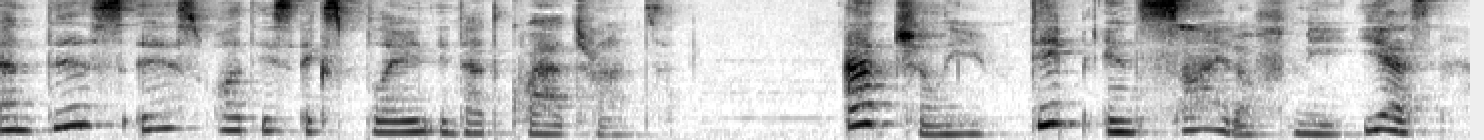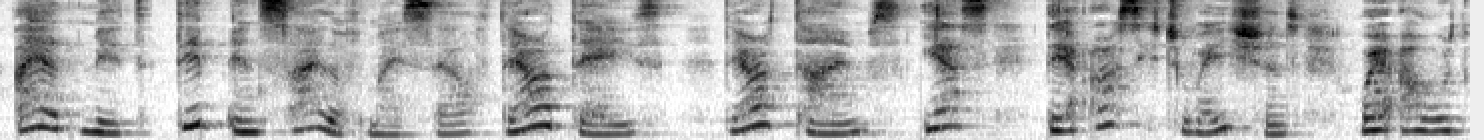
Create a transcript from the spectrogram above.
And this is what is explained in that quadrant. Actually, deep inside of me, yes, I admit, deep inside of myself, there are days, there are times, yes, there are situations where I would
